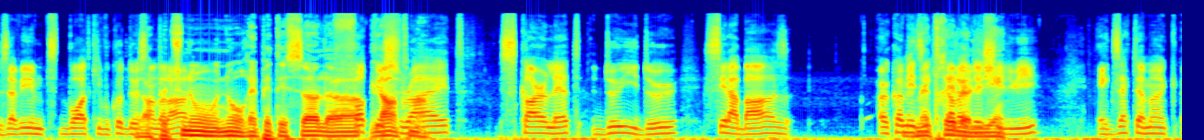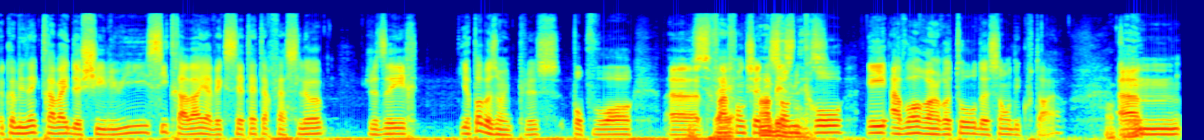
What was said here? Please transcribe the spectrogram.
vous avez une petite boîte qui vous coûte 200 Alors, peux-tu nous, nous répéter ça, là, lentement? Focusrite Scarlett 2i2, c'est la base. Un comédien qui travaille le de chez lui, exactement, un comédien qui travaille de chez lui, s'il travaille avec cette interface-là, je veux dire, il n'y a pas besoin de plus pour pouvoir euh, faire fonctionner son business. micro et avoir un retour de son d'écouteur. Euh,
